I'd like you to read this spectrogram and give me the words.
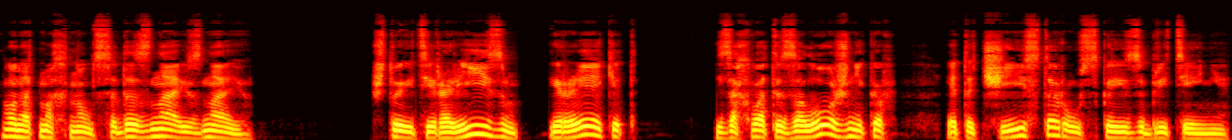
Он отмахнулся. «Да знаю, знаю, что и терроризм, и рэкет, захваты заложников — это чисто русское изобретение.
